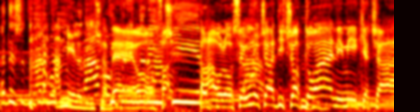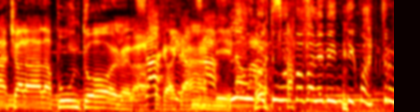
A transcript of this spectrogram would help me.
Adesso ti prendo A me lo dici. Ti prendono oh, in fa- giro. Paolo, se uno ha 18 anni, minchia, c'ha, c'ha la, la punto, eh, lascia che la cambi. La Uno Turbo vale 24.000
